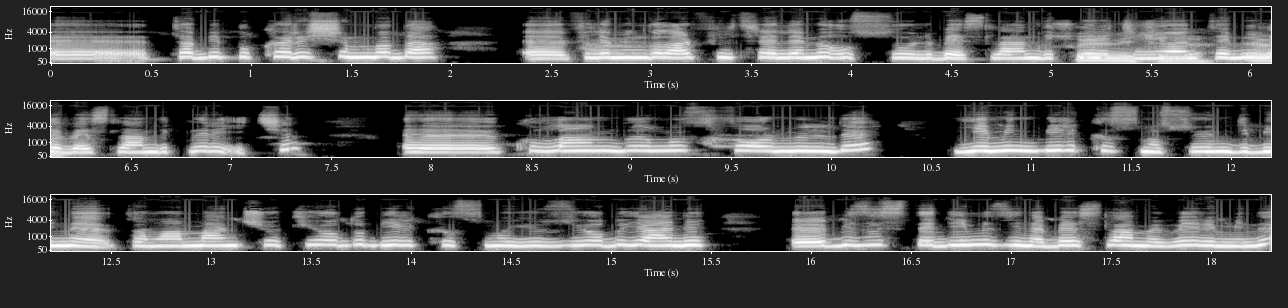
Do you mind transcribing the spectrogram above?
Ee, tabii bu karışımda da e, flamingolar filtreleme usulü beslendikleri Suyun için, içinde, yöntemiyle evet. beslendikleri için e, kullandığımız formülde yemin bir kısmı suyun dibine tamamen çöküyordu, bir kısmı yüzüyordu. Yani e, biz istediğimiz yine beslenme verimini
